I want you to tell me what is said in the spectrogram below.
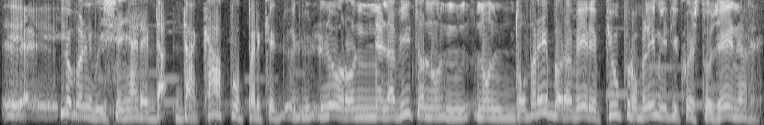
eh, io volevo insegnare da, da, capo perché loro nella vita non, non, dovrebbero avere più problemi di questo genere.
